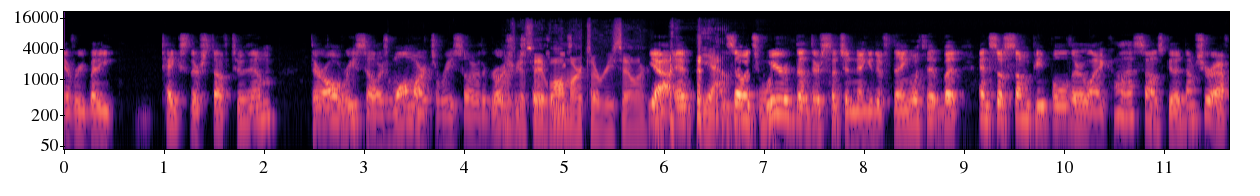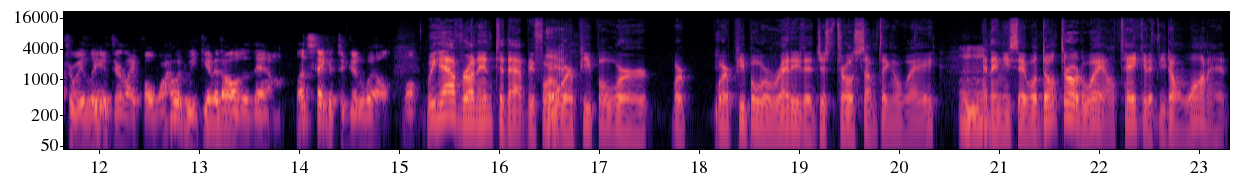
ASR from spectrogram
everybody takes their stuff to them, they're all resellers. Walmart's a reseller. The I was grocery going to say store. Walmart's a reseller. Yeah, it, Yeah. and so it's weird that there's such a negative thing with it, but and so some people they're like, "Oh, that sounds good." And I'm sure after we leave, they're like, "Well, why would we give it all to them? Let's take it to Goodwill." Well, We have run into that before, Yeah. where people were were where people were ready to just throw something away, mhm. and then you say, "Well, don't throw it away. I'll take it if you don't want it,"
